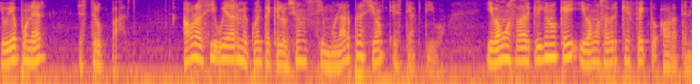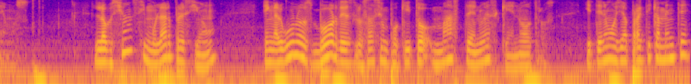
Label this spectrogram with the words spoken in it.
y voy a poner Stroke Pad. Ahora sí voy a darme cuenta que la opción simular presión esté activo. Y vamos a dar clic en OK y vamos a ver qué efecto ahora tenemos. La opción simular presión en algunos bordes los hace un poquito más tenues que en otros. Y tenemos ya prácticamente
